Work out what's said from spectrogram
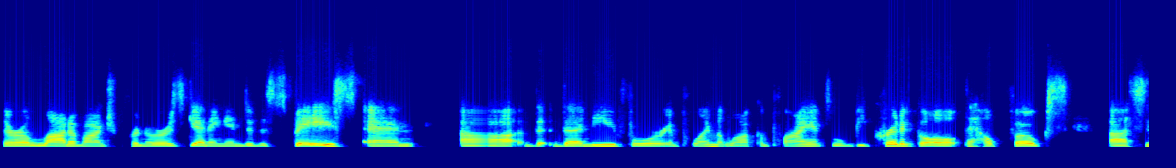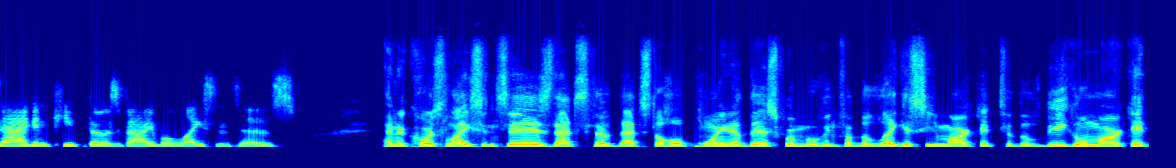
There are a lot of entrepreneurs getting into the space, and uh, the, the need for employment law compliance will be critical to help folks uh, snag and keep those valuable licenses. And of course, licenses, that's the that's the whole point of this. We're moving from the legacy market to the legal market.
